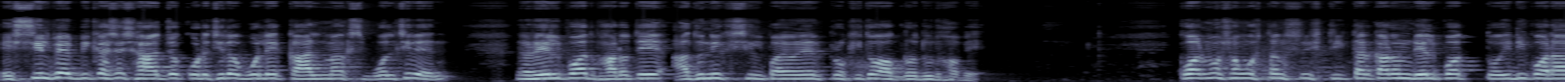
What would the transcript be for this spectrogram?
এই শিল্পের বিকাশে সাহায্য করেছিল বলে কার্ল মার্কস বলছিলেন, রেলপথ ভারতে আধুনিক শিল্পায়নের প্রকৃত অগ্রদূত হবে। কর্মসংস্থান সৃষ্টি, তার কারণ রেলপথ তৈরি করা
